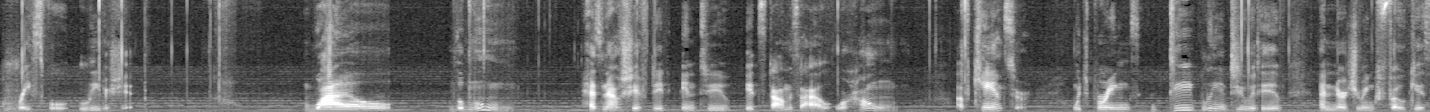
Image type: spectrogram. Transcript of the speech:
graceful leadership. While the moon has now shifted into its domicile or home of Cancer, which brings deeply intuitive and nurturing focus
